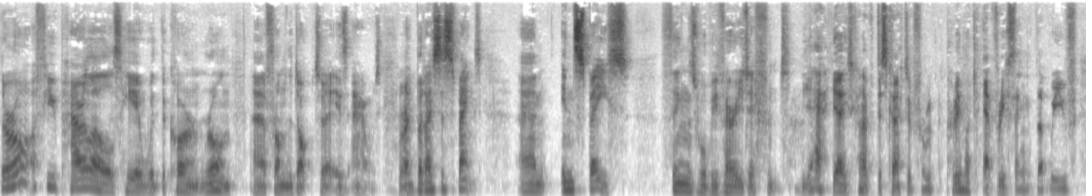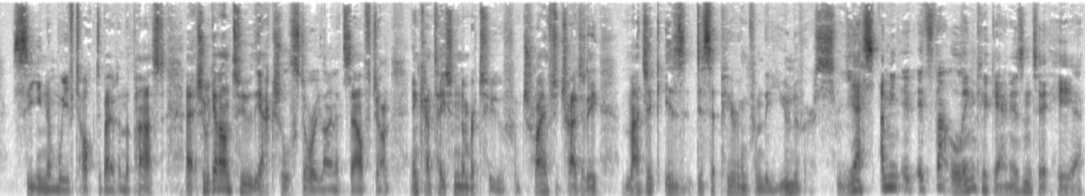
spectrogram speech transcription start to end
there are a few parallels here with the current run uh, from the Doctor is out, Uh, but I suspect um, in space things will be very different. Yeah, yeah, he's kind of disconnected from pretty much everything that we've seen and we've talked about in the past. Uh, should we get on to the actual storyline itself, John? Incantation number two From Triumph to Tragedy, magic is disappearing from the universe. Yes, I mean it, it's that link again, isn't it? Here,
